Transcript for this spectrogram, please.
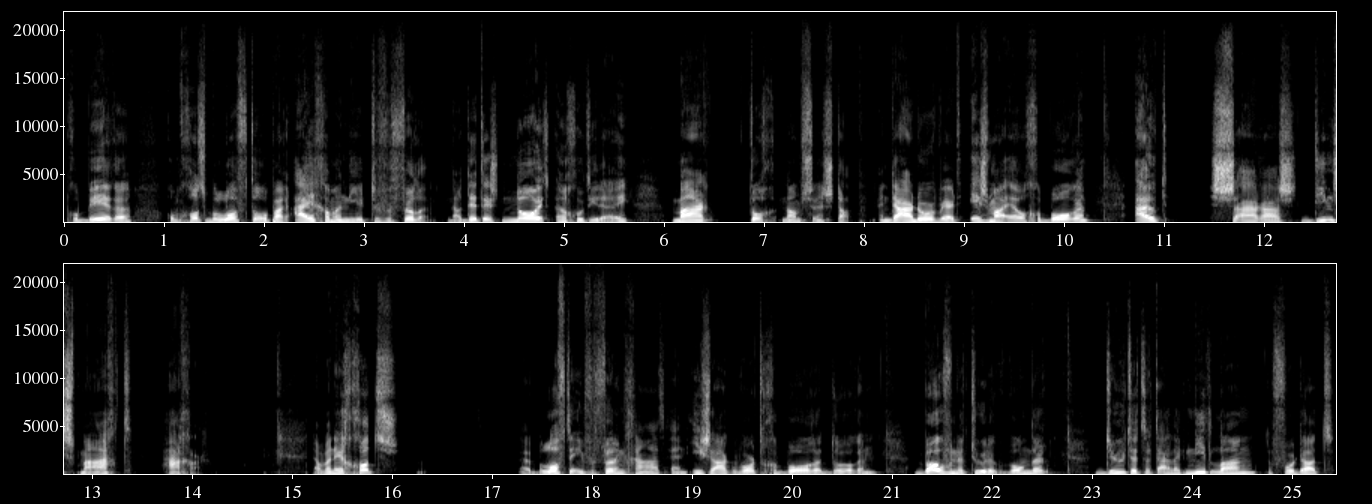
proberen om Gods belofte op haar eigen manier te vervullen. Nou, dit is nooit een goed idee, maar toch nam ze een stap. En daardoor werd Ismaël geboren uit Sarah's dienstmaagd Hagar. Nou, wanneer Gods eh, belofte in vervulling gaat en Isaac wordt geboren door een bovennatuurlijk wonder, duurt het uiteindelijk niet lang voordat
